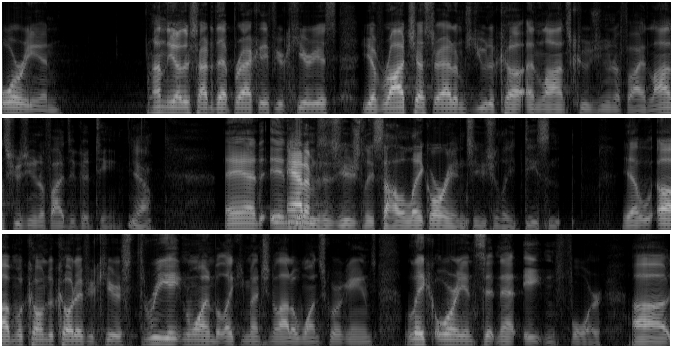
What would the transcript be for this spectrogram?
Orion. On the other side of that bracket, if you're curious, you have Rochester, Adams, Utica, and L'Anse Creuse Unified. L'Anse Creuse Unified is a good team. Yeah. And in the- Adams is usually solid. Lake Orion's usually decent. Yeah, uh, Macomb, Dakota. If you're curious, three eight and one, but like you mentioned, a lot of one score games. Lake Orion sitting at eight and four. Uh,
